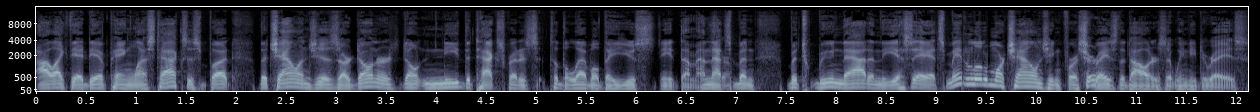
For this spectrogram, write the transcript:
I like the idea of paying less taxes, but the challenge is our donors don't need the tax credits to the level they used to need them, and that's sure. been between that and the ESA. It's made it a little more challenging for us sure. to raise the dollars that we need to raise.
